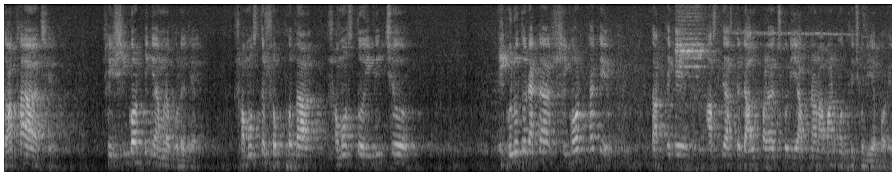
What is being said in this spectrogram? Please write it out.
গাথা আছে, সেই শিকড়টিকে আমরা ভুলে যাই। সমস্ত সভ্যতা, সমস্ত ঐতিহ্য, এগুলো তোর একটা শিকড় থাকে, তার থেকে আস্তে আস্তে ডালপালা ছড়িয়ে আপনার আমার মধ্যে ছড়িয়ে পড়ে।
